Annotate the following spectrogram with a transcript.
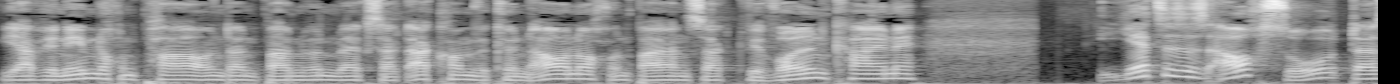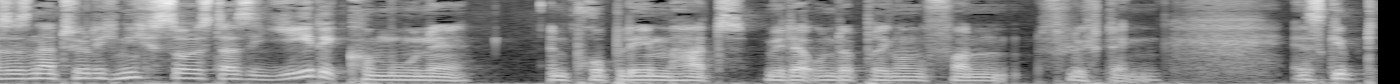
ja, wir nehmen noch ein paar und dann Baden-Württemberg sagt, ah komm, wir können auch noch und Bayern sagt, wir wollen keine. Jetzt ist es auch so, dass es natürlich nicht so ist, dass jede Kommune ein Problem hat mit der Unterbringung von Flüchtlingen. Es gibt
